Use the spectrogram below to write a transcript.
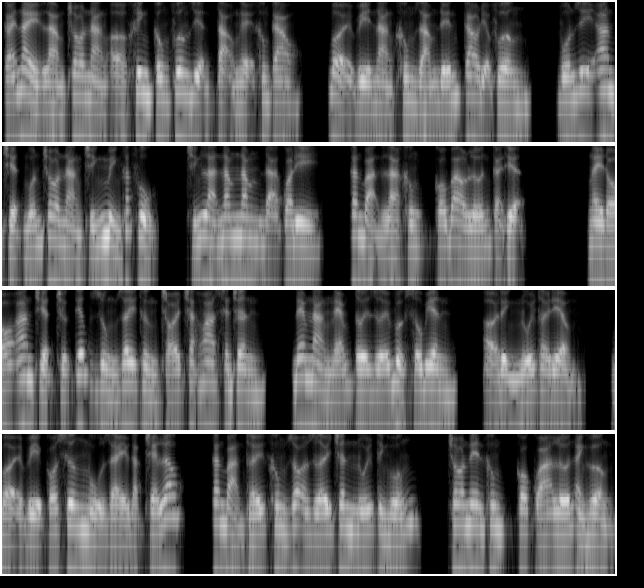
cái này làm cho nàng ở khinh công phương diện tạo nghệ không cao, bởi vì nàng không dám đến cao địa phương, vốn dĩ An Triệt muốn cho nàng chính mình khắc phục, chính là 5 năm đã qua đi, căn bản là không có bao lớn cải thiện. Ngày đó An Triệt trực tiếp dùng dây thừng trói chặt hoa sen chân, đem nàng ném tới dưới vực sâu biên, ở đỉnh núi thời điểm, bởi vì có sương mù dày đặc che lấp, căn bản thấy không rõ dưới chân núi tình huống, cho nên không có quá lớn ảnh hưởng,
